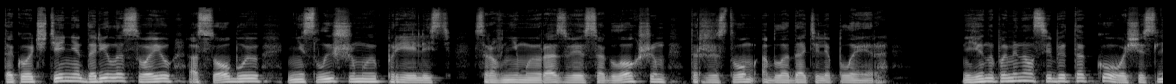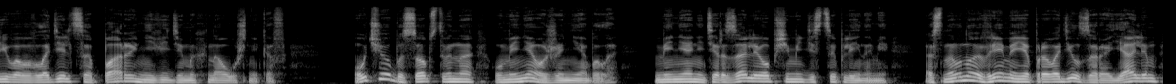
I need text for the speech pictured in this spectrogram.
Такое чтение дарило свою особую, неслышимую прелесть, сравнимую разве с оглохшим торжеством обладателя плеера. Я напоминал себе такого счастливого владельца пары невидимых наушников — Учебы, собственно, у меня уже не было. Меня не терзали общими дисциплинами. Основное время я проводил за роялем,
